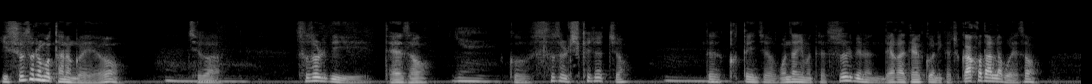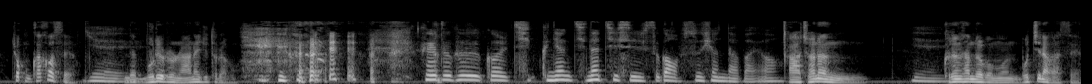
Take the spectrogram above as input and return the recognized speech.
이 수술을 못 하는 거예요. 음. 제가 수술비 대서 예. 그 수술 시켜줬죠. 음. 근데 그때 이제 원장님한테 수술비는 내가 될 거니까 좀 깎아달라고 해서 조금 깎았어요. 예. 근데 무료로는 안 해주더라고. 그래도 그걸 지, 그냥 지나치실 수가 없으셨나 봐요. 아 저는 예. 그런 사람들 보면 못 지나갔어요.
